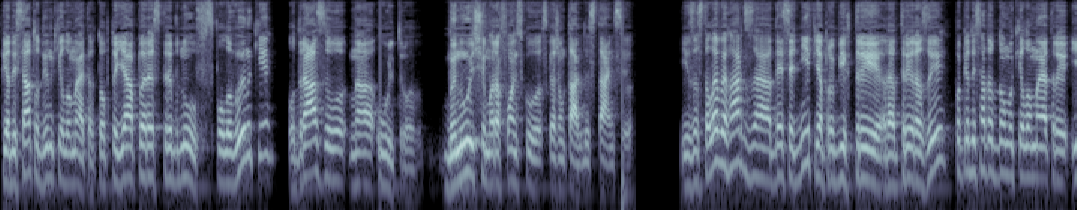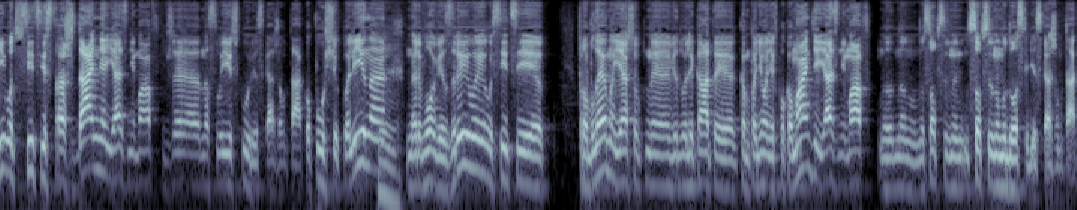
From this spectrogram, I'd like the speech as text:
51 кілометр. Тобто я перестрибнув з половинки одразу на ультру, минуючи марафонську, скажімо так, дистанцію. І за сталевий гард за 10 днів я пробіг три, три рази по 51 кілометри, і от всі ці страждання я знімав вже на своїй шкурі, скажімо так. Опущу коліна, нервові зриви, усі ці проблеми. Я, щоб не відволікати компаньонів по команді, я знімав ну, ну, на собственному, собственному досвіді, скажімо так.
